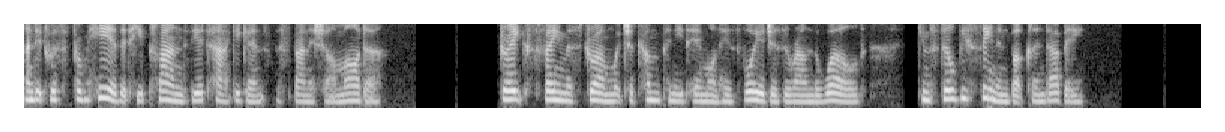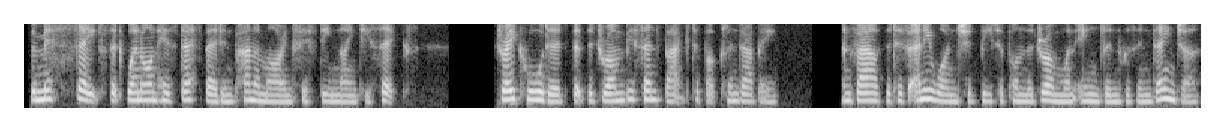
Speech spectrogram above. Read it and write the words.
and it was from here that he planned the attack against the Spanish Armada. Drake's famous drum, which accompanied him on his voyages around the world, can still be seen in Buckland Abbey. The myth states that when on his deathbed in Panama in 1596, Drake ordered that the drum be sent back to Buckland Abbey, and vowed that if anyone should beat upon the drum when England was in danger,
